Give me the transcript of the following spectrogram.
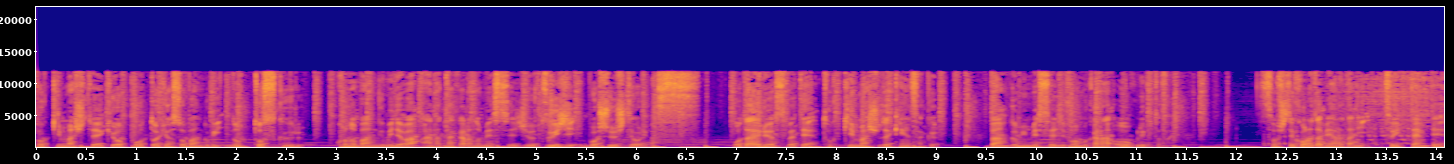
トッキンマッシュ提供ポッドキャスト番組 Not School この番組ではあなたからのメッセージを随時募集しております。お便りはすべてトッキンマッシュで検索。番組メッセージフォームからお送りください。そしてこの度新たに Twitter にて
